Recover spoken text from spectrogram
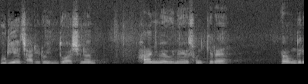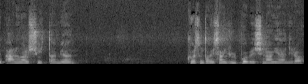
우리의 자리로 인도하시는 하나님의 은혜의 손길에 여러분들이 반응할 수 있다면 그것은 더 이상 율법의 신앙이 아니라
